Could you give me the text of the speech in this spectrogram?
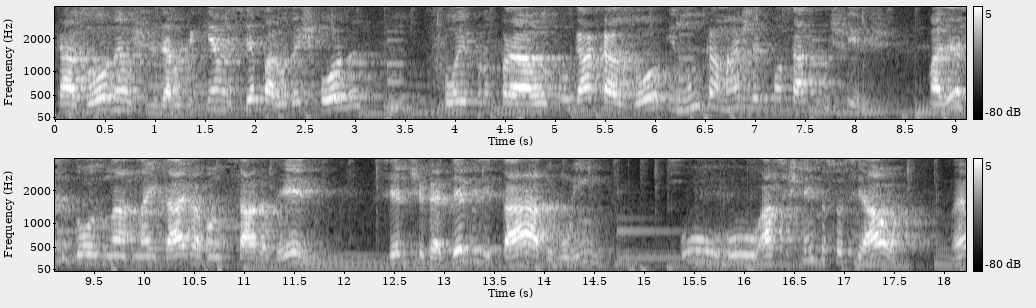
Casou, né, os filhos eram pequenos, separou da esposa, foi para outro lugar, casou e nunca mais teve contato com os filhos. Mas esse idoso, na, na idade avançada dele, se ele tiver debilitado, ruim, o, o, a assistência social, né,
